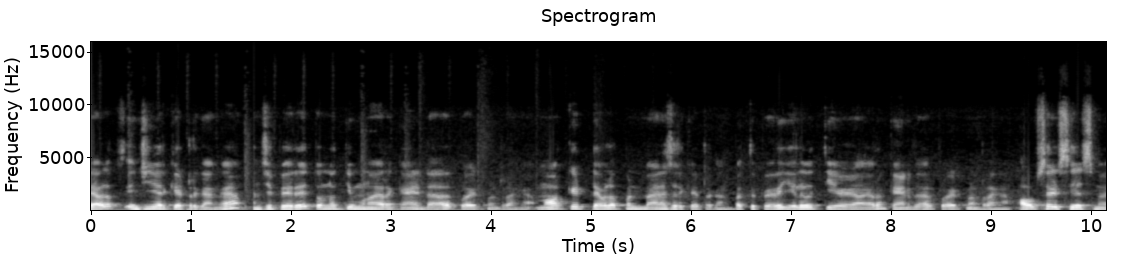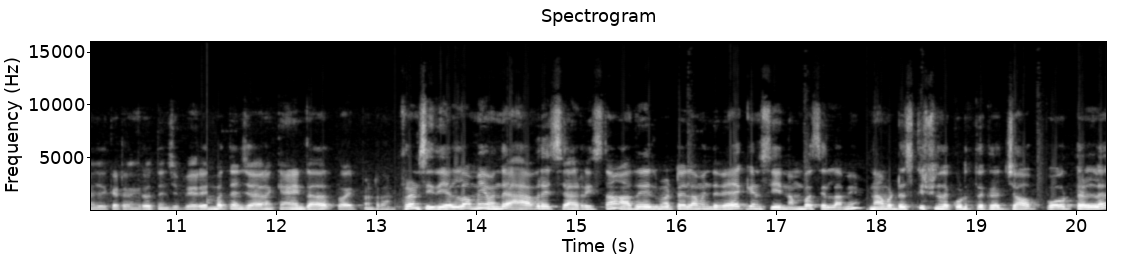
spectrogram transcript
டெவலப்ஸ் இன்ஜினியர் கேட்டிருக்காங்க. அஞ்சு பேர் தொண்ணூற்றி மூணாயிரம் கேண்டிடேட் ப்ரொவைட் பண்ணுறாங்க மார்க்கெட் டெவலப்மெண்ட் மேனேஜர் கேட்டிருக்காங்க. பத்து பேர் எழுபத்தி ஏழாயிரம் கேண்டிடேட் ப்ரொவைட் பண்ணுறாங்க அவுட் சைட் சேல்ஸ் மேனேஜர் கேட்டிருக்காங்க. இருபத்தஞ்சு பேர் ஐம்பத்தஞ்சாயிரம் கேண்டிடேட் ப்ரொவைட் பண்ணுறாங்க ஃப்ரெண்ட்ஸ் இது எல்லாமே வந்து ஆவரேஜ் சேலரிஸ் தான். அது மட்டும் இல்லாமல் இந்த வேகன்சி நம்பர்ஸ் எல்லாமே நம்ம டிஸ்கிரிப்ஷனில் கொடுத்துருக்கிற ஜாப் போர்ட்டலில்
